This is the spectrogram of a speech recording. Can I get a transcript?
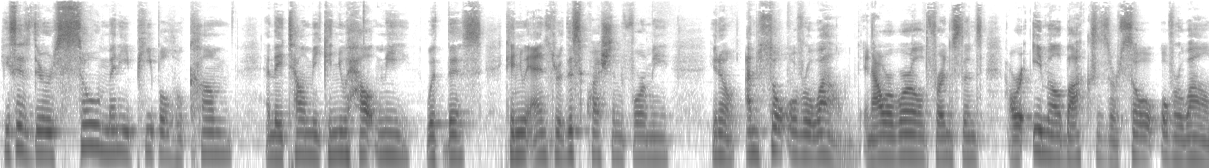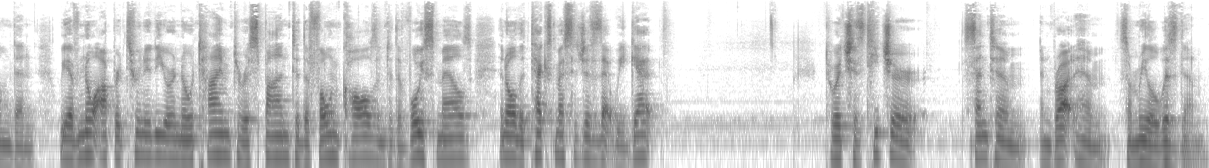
He says, There are so many people who come and they tell me, Can you help me with this? Can you answer this question for me? You know, I'm so overwhelmed. In our world, for instance, our email boxes are so overwhelmed, and we have no opportunity or no time to respond to the phone calls and to the voicemails and all the text messages that we get. To which his teacher sent him and brought him some real wisdom.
